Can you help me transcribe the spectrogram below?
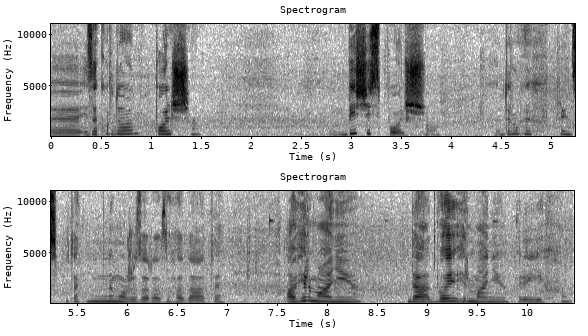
е, і за кордон, Польща. Більшість Польщу. Других, в принципі, так не можу зараз згадати. А в Германію. Да, двоє в Германію переїхав.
